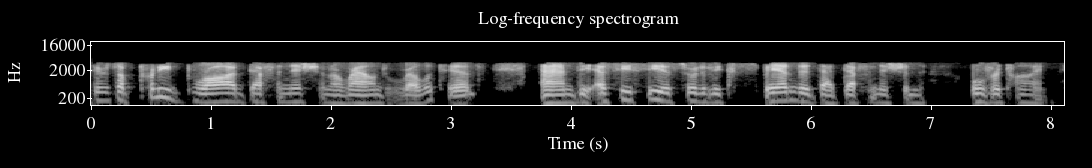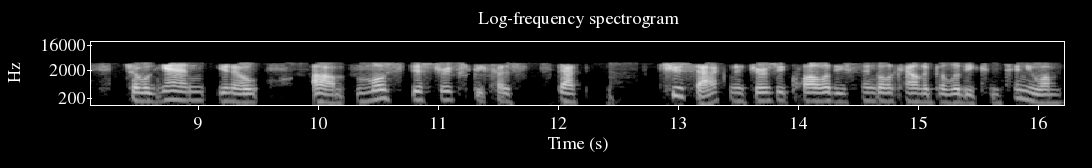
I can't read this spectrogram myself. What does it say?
there's a pretty broad definition around relative, and the SEC has sort of expanded that definition over time. So again, you know, um, most districts, because that QSAC, New Jersey Quality Single Accountability Continuum,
